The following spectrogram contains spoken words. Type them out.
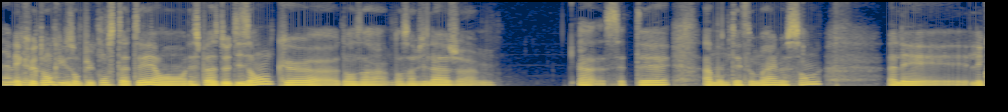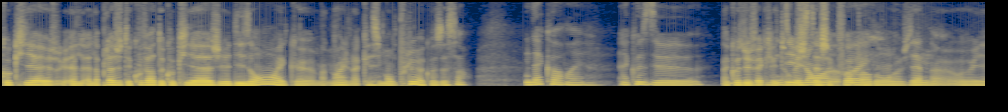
Ah oui, et que donc ils ont pu constater en l'espace de 10 ans que euh, dans un dans un village euh, euh, c'était à Montezuma il me semble les, les coquillages elle- la plage était couverte de coquillages il y a 10 ans et que maintenant il n'y en a quasiment plus à cause de ça D'accord, ouais. À cause de à cause du fait que les touristes gens, à chaque fois ouais. pardon, viennent, euh, oui,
